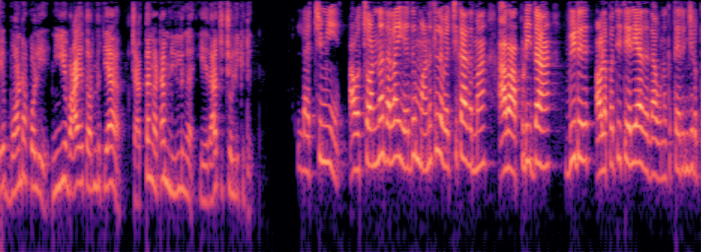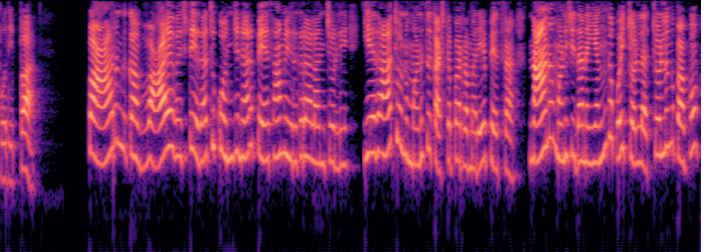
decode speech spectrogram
ஏ போண்டா கோழி நீயும் வாயை திறந்துட்டியா? சத்தம் கட்டாம நில்லுங்க ஏதாச்சும் சொல்லிக்கிட்டு. லட்சுமி அவ சொன்னதெல்லாம் எதுவும் மனசுல வச்சுக்காதம்மா. அவ அப்படிதான். விடு அவளை பத்தி தெரியாததா? உனக்கு தெரிஞ்சிட போகுது இப்ப. பாருங்கக்கா வாயை வச்சுட்டு ஏதாச்சும் கொஞ்ச நேரம் பேசாம இருக்கிறாளான்னு சொல்லி ஏதாச்சும் ஒன்று மனசு கஷ்டப்படுற மாதிரியே பேசுறா. நானும் மனுஷி தானே எங்க போய் சொல்ல? சொல்லுங்க பாப்போம்.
